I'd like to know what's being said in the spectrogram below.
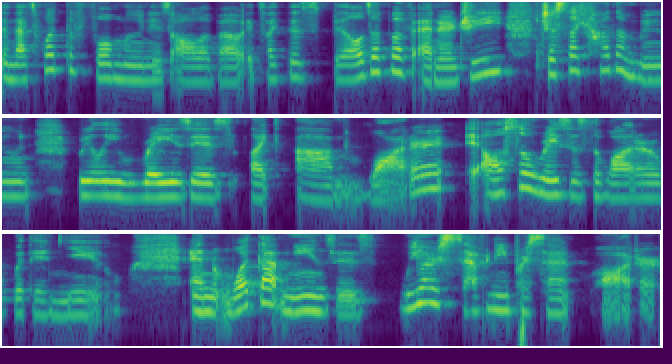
and that's what the full moon is all about. It's like this buildup of energy, just like how the moon really raises like um, water. It also raises the water within you. And what that means is we are 70% water.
